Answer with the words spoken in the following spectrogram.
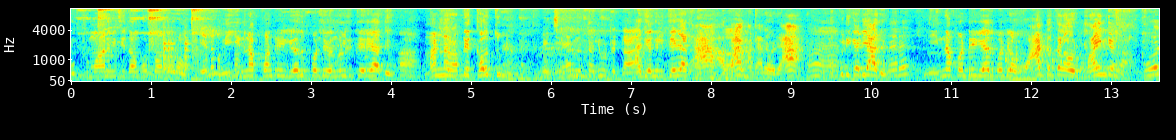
முக்கியமான விஷயம் தான் கூட்டிட்டு வந்துக்கிறோம். நீ என்ன பண்றீங்க எது பண்றீங்க எங்களுக்கு தெரியாது. மன்னர் அப்படியே கவுத்துணும் ஏய், சேர்ல தள்ளி விட்டுட்டா? அது எங்களுக்கு தெரியாது. பார்க்க மாட்டாரு அவரு. அப்படி கிடையாது. நீ என்ன பண்றீங்க ஏது பண்றீங்க உன் ஆட்டத்துல அவர் மயங்கணும். ஓ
